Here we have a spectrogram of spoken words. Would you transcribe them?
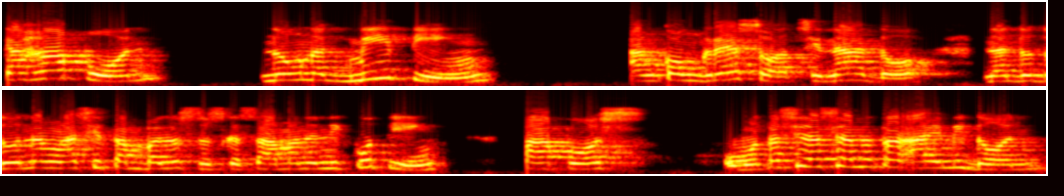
kahapon, nung nag-meeting, ang Kongreso at Senado, nandoon na nga si Tambaluslos kasama na ni Kuting, tapos pumunta sila Senator Amy doon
